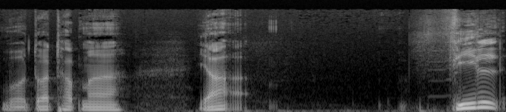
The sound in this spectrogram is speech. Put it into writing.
wo dort hat man, ja, viel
